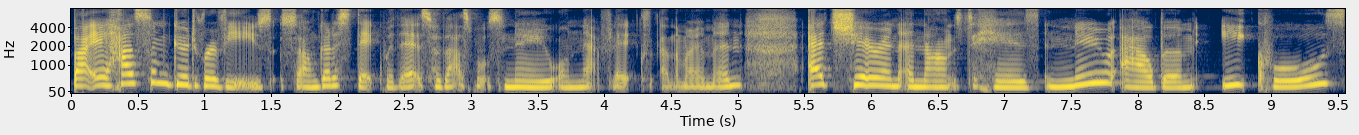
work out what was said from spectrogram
But it has some good reviews, so I'm going to stick with it. So that's what's new on Netflix at the moment. Ed Sheeran announced his new album album equals.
